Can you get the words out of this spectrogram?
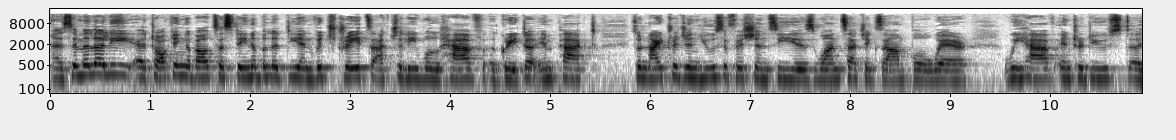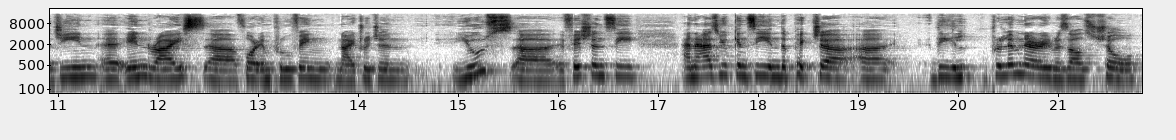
Uh, similarly, uh, talking about sustainability and which traits actually will have a greater impact. So, nitrogen use efficiency is one such example where we have introduced a gene uh, in rice uh, for improving nitrogen use uh, efficiency. And as you can see in the picture, the preliminary results show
